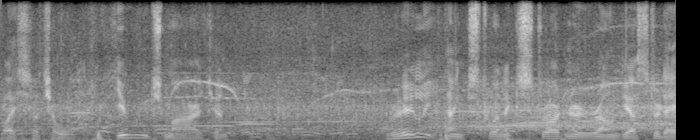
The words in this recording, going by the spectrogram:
by such a huge margin. Really, thanks to an extraordinary round yesterday.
